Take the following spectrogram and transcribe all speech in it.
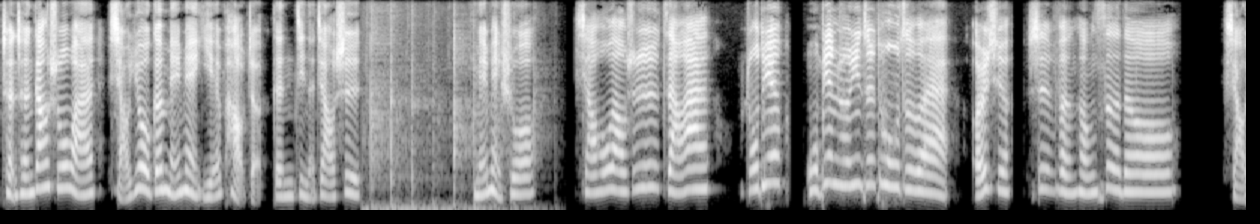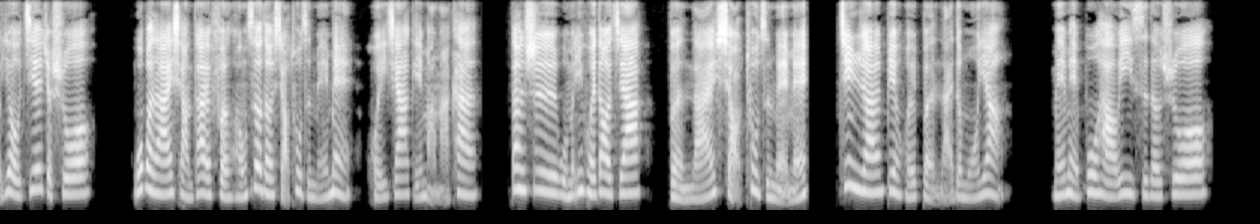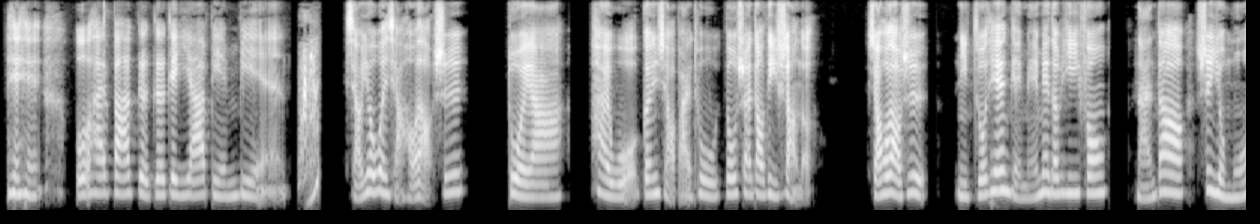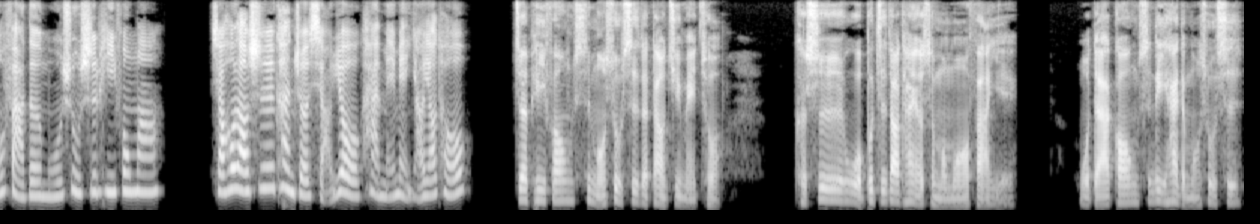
晨晨刚说完，小右跟美美也跑着跟进了教室。美美说：“小猴老师早安，昨天我变成一只兔子了，而且是粉红色的哦。”小右接着说。我本来想带粉红色的小兔子美美回家给妈妈看，但是我们一回到家，本来小兔子美美竟然变回本来的模样。美美不好意思地说：“嘿嘿，我还把哥哥给压扁扁。”小右问小猴老师：“对呀，害我跟小白兔都摔到地上了。”小猴老师，你昨天给美美的披风，难道是有魔法的魔术师披风吗？小猴老师看着小右和美美摇摇头。这披风是魔术师的道具，没错。可是我不知道它有什么魔法耶。我的阿公是厉害的魔术师，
